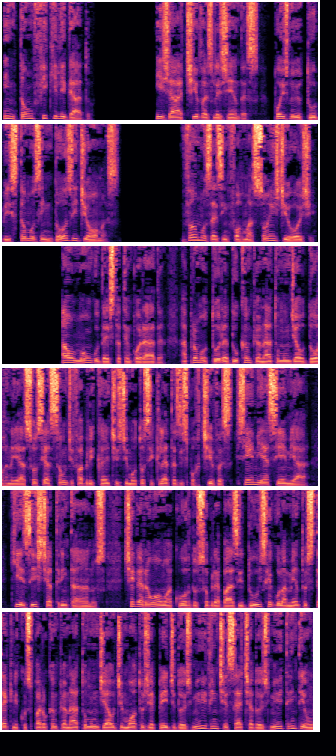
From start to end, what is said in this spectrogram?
Então fique ligado. E já ativa as legendas, pois no YouTube estamos em 12 idiomas. Vamos às informações de hoje. Ao longo desta temporada, a promotora do Campeonato Mundial Dorna e a Associação de Fabricantes de Motocicletas Esportivas, CMSMA, que existe há 30 anos, chegarão a um acordo sobre a base dos regulamentos técnicos para o Campeonato Mundial de MotoGP de 2027 a 2031,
